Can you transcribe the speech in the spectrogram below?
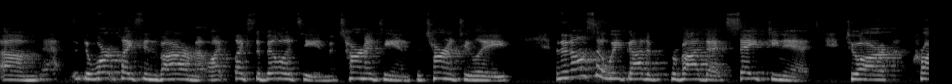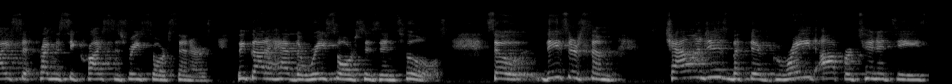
um, the workplace environment, like flexibility and maternity and paternity leave. And then also, we've got to provide that safety net to our crisis, pregnancy crisis resource centers. We've got to have the resources and tools. So, these are some challenges, but they're great opportunities,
